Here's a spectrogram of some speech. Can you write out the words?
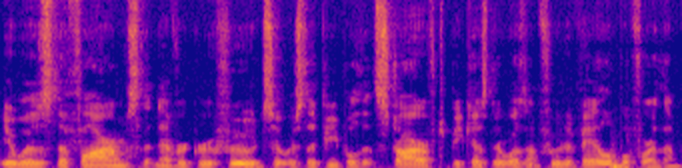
It was the farms that never grew food. So it was the people that starved because there wasn't food available for them.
